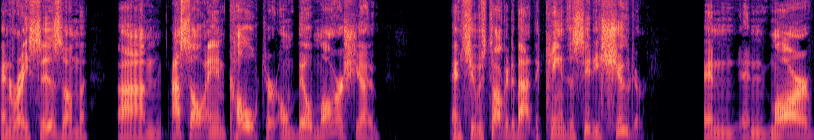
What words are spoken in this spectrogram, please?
and racism. Um, I saw Ann Coulter on Bill Maher's show, and she was talking about the Kansas City shooter, and and Maher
